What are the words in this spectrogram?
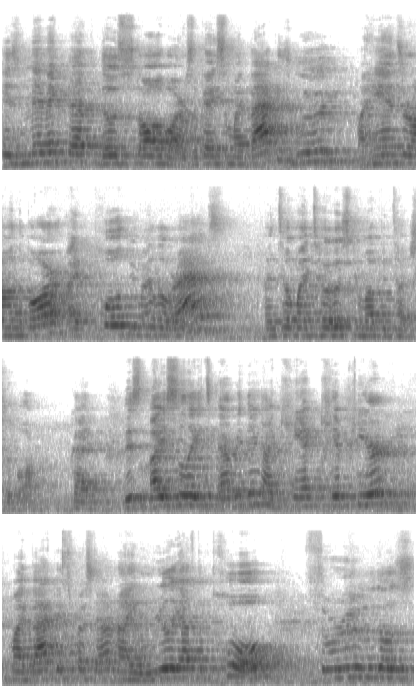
is mimic that, those stall bars. Okay, so my back is glued, my hands are on the bar, I pull through my lower abs until my toes come up and touch the bar. Okay, this isolates everything. I can't kip here. My back gets pressed down and I really have to pull through those,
